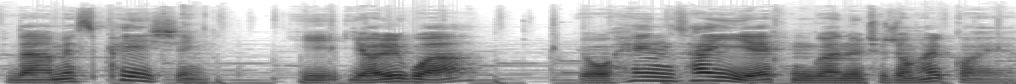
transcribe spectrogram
그 다음에 스페이싱. 이 열과 요 행 사이에 공간을 조정할 거예요.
